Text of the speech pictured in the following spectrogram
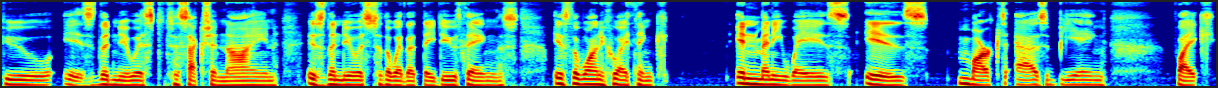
who is the newest to section 9 is the newest to the way that they do things is the one who i think in many ways is marked as being like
